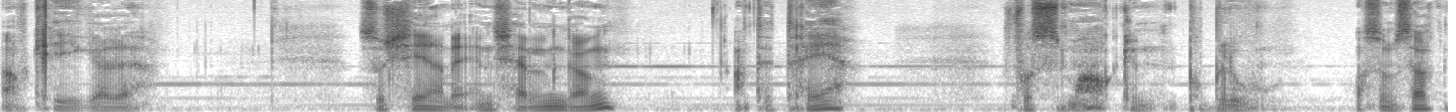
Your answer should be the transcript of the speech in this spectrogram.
av krigere, så skjer det en sjelden gang at et tre får smaken på blod. Og som sagt,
